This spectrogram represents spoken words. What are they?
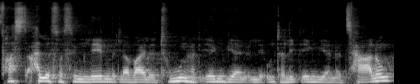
fast alles, was wir im Leben mittlerweile tun, hat irgendwie ein, unterliegt irgendwie einer Zahlung.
